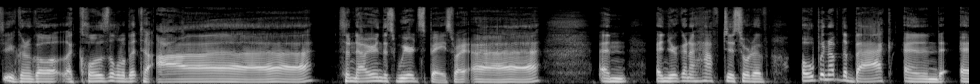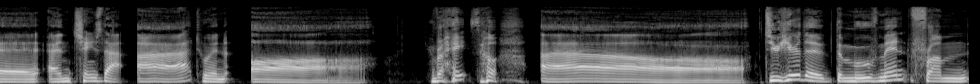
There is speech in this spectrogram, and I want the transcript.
You're going to go like close a little bit to ah. So now you're in this weird space, right? Ah. And and you're gonna have to sort of open up the back and uh, and change that ah to an ah. Right? So ah. Do you hear the the movement from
